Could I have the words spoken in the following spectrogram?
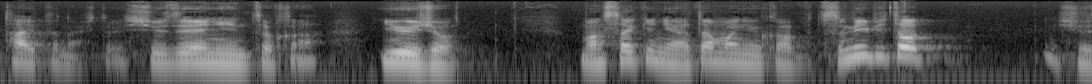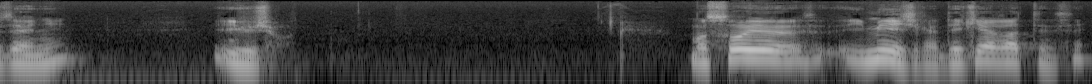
タイプの人。主税人とか遊女。真っ先に頭に浮かぶ罪人、主税人、遊女。もうそういうイメージが出来上がってるんですね。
